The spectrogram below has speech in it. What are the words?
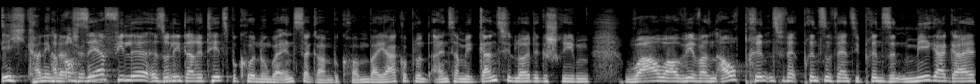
Ich kann ihm habe auch sehr viele äh, Solidaritätsbekundungen bei Instagram bekommen. Bei Jakob Lund 1 haben mir ganz viele Leute geschrieben, wow, wow, wir waren auch Prinzen- Prinzenfans, die Prinzen sind mega geil.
